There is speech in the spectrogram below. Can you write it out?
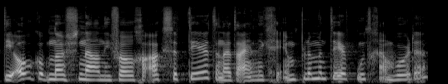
die ook op nationaal niveau geaccepteerd en uiteindelijk geïmplementeerd moet gaan worden.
